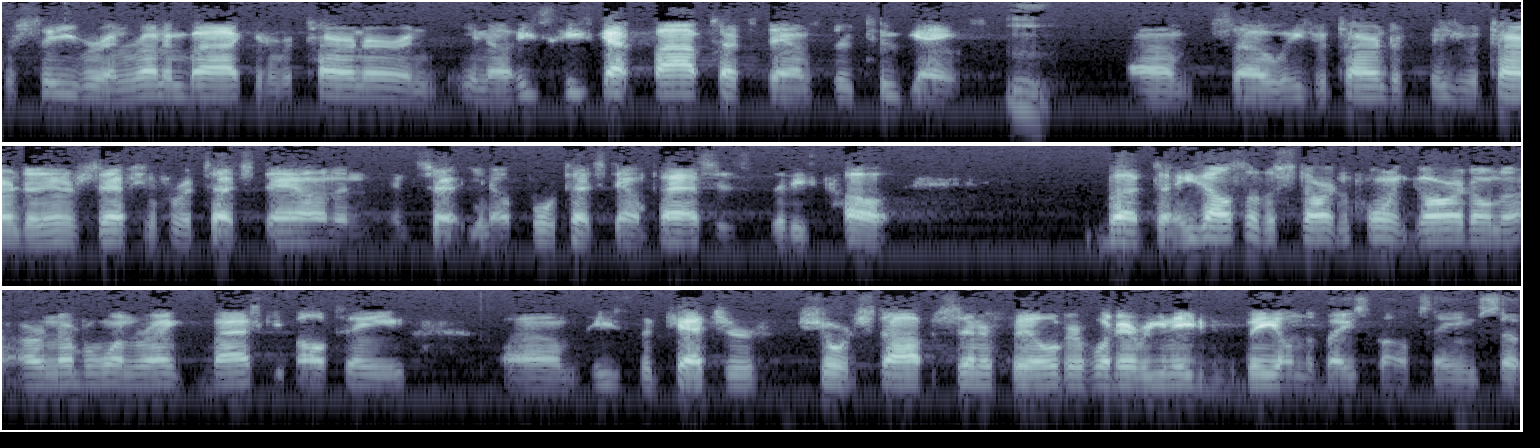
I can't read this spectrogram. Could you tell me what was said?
receiver and running back and returner, and you know he's he's got five touchdowns through two games. Mm. Um, so he's returned he's returned an interception for a touchdown and, and you know four touchdown passes that he's caught. But uh, he's also the starting point guard on the, our number one ranked basketball team. Um, he's the catcher, shortstop, center fielder, whatever you need to be on the baseball team. So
